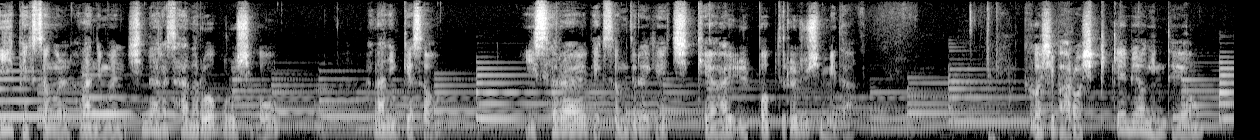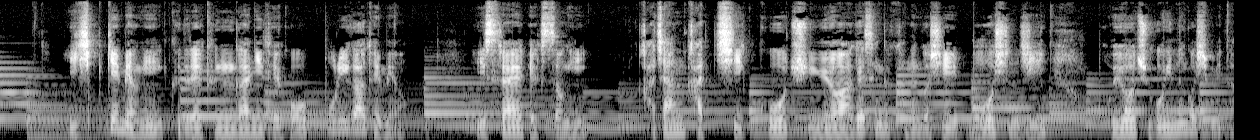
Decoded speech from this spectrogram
이 백성을 하나님은 시나산으로 부르시고 하나님께서 이스라엘 백성들에게 지켜야 할 율법들을 주십니다. 그것이 바로 십계명인데요. 이 십계명이 그들의 근간이 되고 뿌리가 되며 이스라엘 백성이 가장 가치 있고 중요하게 생각하는 것이 무엇인지 보여주고 있는 것입니다.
